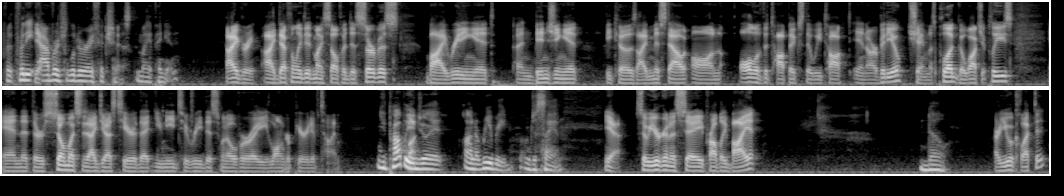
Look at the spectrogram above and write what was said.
for, for the Yeah. average literary fictionist, in my opinion. I agree. I definitely did myself a disservice by reading it and binging it because I missed out on all of the topics that we talked in our video. Shameless plug, go watch it, please. And that there's so much to digest here that you need to read this one over a longer period of time. You'd probably Fine. enjoy it on a reread. I'm just saying. Yeah. So you're going to say probably buy it? No, Are you a collect it?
